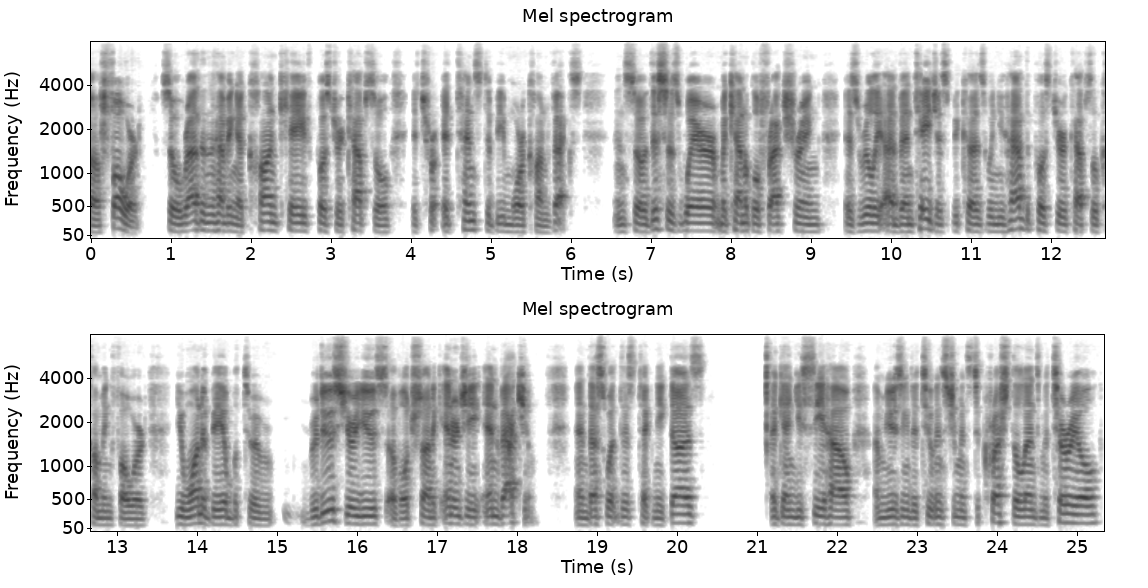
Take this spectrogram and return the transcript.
uh, forward. So rather than having a concave posterior capsule, it, it tends to be more convex. And so this is where mechanical fracturing is really advantageous because when you have the posterior capsule coming forward, you want to be able to reduce your use of ultrasonic energy and vacuum. And that's what this technique does. Again, you see how I'm using the two instruments to crush the lens material.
